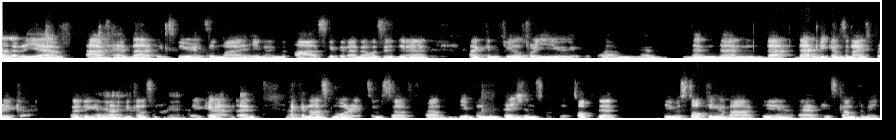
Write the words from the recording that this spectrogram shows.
uh, yeah I've had that experience in my you know in the past gitu kan maksudnya I can feel for you um, then then that that becomes an icebreaker I think Yeah, that becomes an yeah. icebreaker and then I can ask more in terms of um, the implementations of the talk that he was talking about in, at his company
